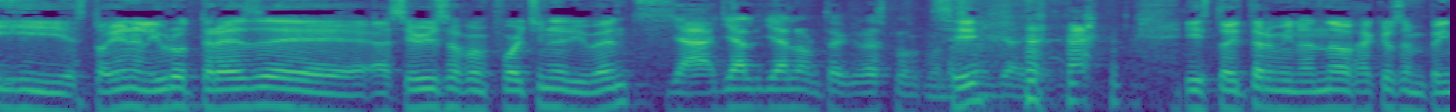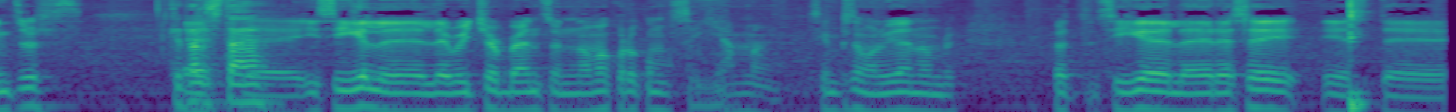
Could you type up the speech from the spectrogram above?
Y estoy en el libro 3 de A Series of Unfortunate Events. Ya, ya, ya lo noté, gracias por la Sí. recomendación. ya, ya. y estoy terminando Hackers and Painters. ¿Qué tal está? Este, Y sigue el, de- el de Richard Branson, no me acuerdo cómo se llama. Siempre se me olvida el nombre. Pero sigue leer ese. Este,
